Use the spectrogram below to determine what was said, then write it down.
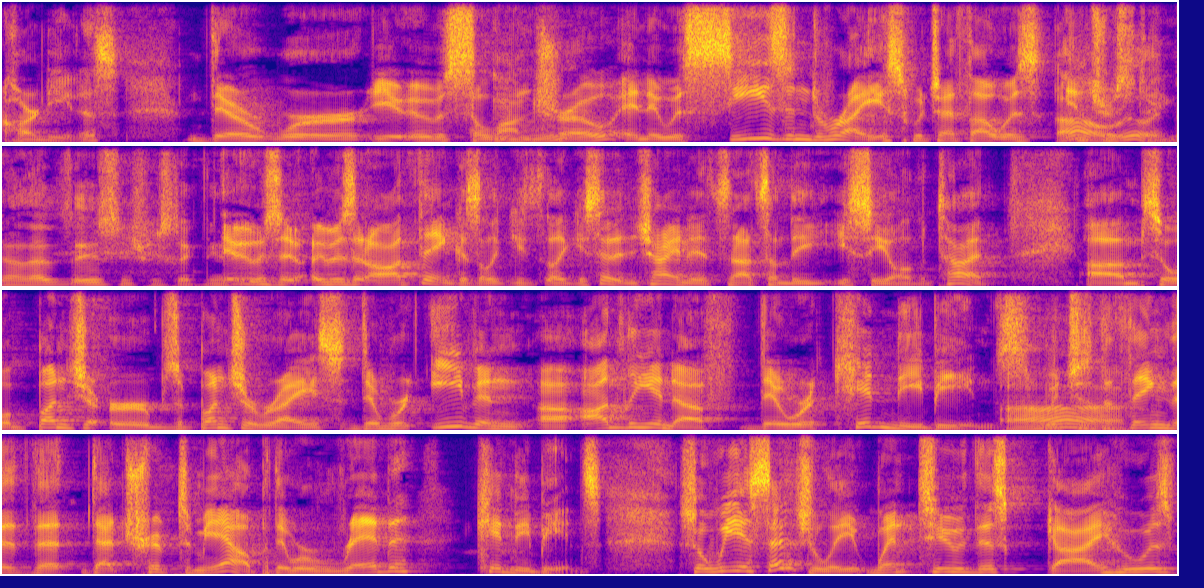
carnitas. There were it was cilantro and it was seasoned rice, which I thought was Mm-hmm. Oh, interesting really? No, that is interesting. Yeah. it was a, it was an odd thing because like you, like you said in China it's not something you see all the time. Um, so a bunch of herbs, a bunch of rice. There were even uh, oddly enough there were kidney beans, which is the thing that, that that tripped me out. But they were red kidney beans. So we essentially went to this guy who was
